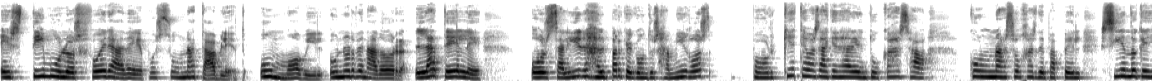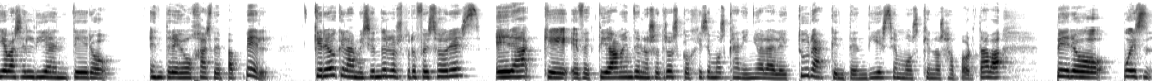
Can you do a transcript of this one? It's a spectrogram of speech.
estímulos fuera de pues una tablet, un móvil, un ordenador, la tele o salir al parque con tus amigos, ¿por qué te vas a quedar en tu casa con unas hojas de papel siendo que llevas el día entero entre hojas de papel. Creo que la misión de los profesores era que efectivamente nosotros cogiésemos cariño a la lectura, que entendiésemos qué nos aportaba, pero pues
